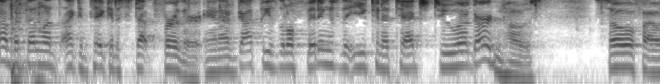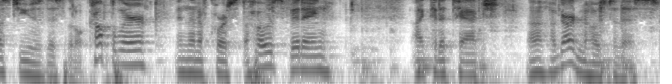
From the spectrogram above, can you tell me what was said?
Uh, but then let, I can take it a step further and I've got these little fittings that you can attach to a garden hose. So if I was to use this little coupler and then of course the hose fitting, I could attach uh, a garden hose to this.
